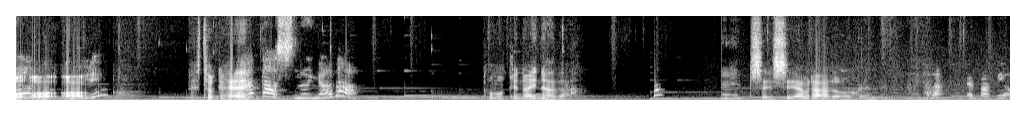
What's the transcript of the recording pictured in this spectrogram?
Oh, oh, oh. ¿Qué? ¿Esto qué es? Patas, no hay nada. ¿Cómo que no hay nada? Eh, Sí, sí, habrá algo. No hay nada, es vacío.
